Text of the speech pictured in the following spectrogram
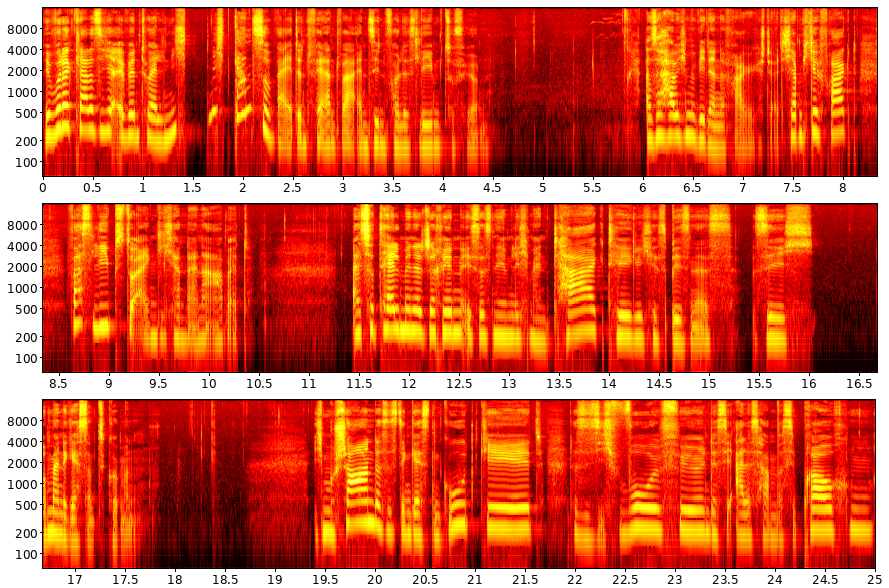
Mir wurde klar, dass ich ja eventuell nicht, nicht ganz so weit entfernt war, ein sinnvolles Leben zu führen. Also habe ich mir wieder eine Frage gestellt. Ich habe mich gefragt, was liebst du eigentlich an deiner Arbeit? Als Hotelmanagerin ist es nämlich mein tagtägliches Business, sich um meine Gäste zu kümmern. Ich muss schauen, dass es den Gästen gut geht, dass sie sich wohlfühlen, dass sie alles haben, was sie brauchen.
